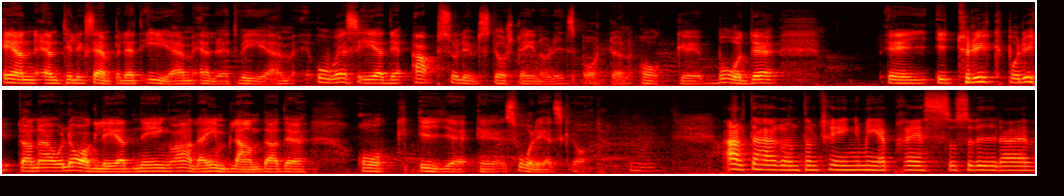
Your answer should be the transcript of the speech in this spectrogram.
än, än till exempel ett EM eller ett VM. OS är det absolut största inom ridsporten och eh, både både i tryck på ryttarna och lagledning och alla inblandade och i eh, svårighetsgrad. Mm. Allt det här runt omkring med press och så vidare.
